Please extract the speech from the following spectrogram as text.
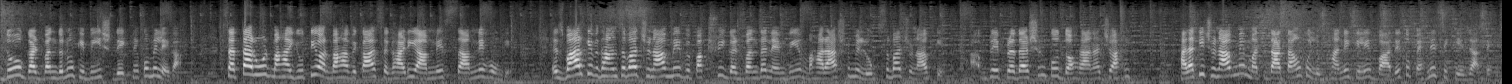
दो गठबंधनों के बीच देखने को मिलेगा। सत्तारूढ़ महायुति और महाविकास अघाड़ी आमने सामने होंगे। इस बार के विधानसभा चुनाव में विपक्षी गठबंधन एमवीए महाराष्ट्र में लोकसभा चुनाव के अपने प्रदर्शन को दोहराना चाहिए हालाँकि चुनाव में मतदाताओं को लुभाने के लिए वादे तो पहले से किए जाते हैं,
